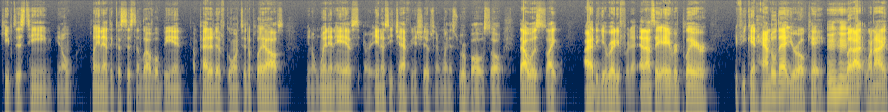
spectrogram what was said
keep this team, you know, playing at the consistent level, being competitive, going to the playoffs, you know, winning AFC or NFC championships and winning Super Bowls. So that was like I had to get ready for that. And I say every player, if you can handle that, you're okay. Mm-hmm. But I when I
